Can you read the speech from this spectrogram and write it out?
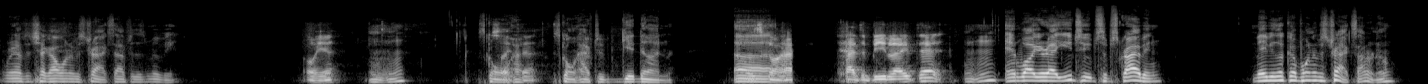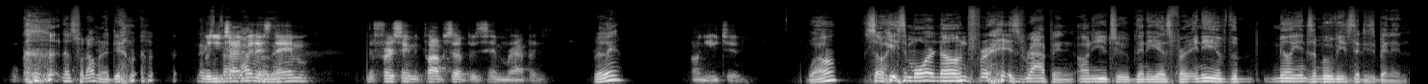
we're gonna have to check out one of his tracks after this movie. oh yeah Mm-hmm. It's gonna like ha- it's gonna have to get done. it's Uh, gonna have had to be like that hmm And while you're at YouTube subscribing, maybe look up one of his tracks. I don't know. That's what I'm gonna do. When you type in his name the first thing that pops up is him rapping really? On youtube Well, so he's more known for his rapping on YouTube than he is for any of the millions of movies that he's been in.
